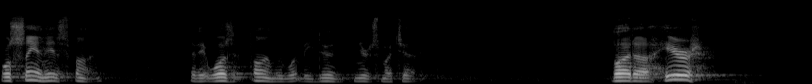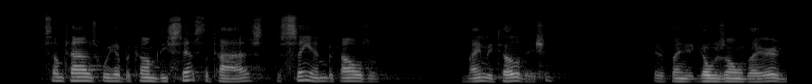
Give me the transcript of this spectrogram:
Well, sin is fun. If it wasn't fun, we wouldn't be doing near as much of it. But uh, here, sometimes we have become desensitized to sin because of mainly television, everything that goes on there, and,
